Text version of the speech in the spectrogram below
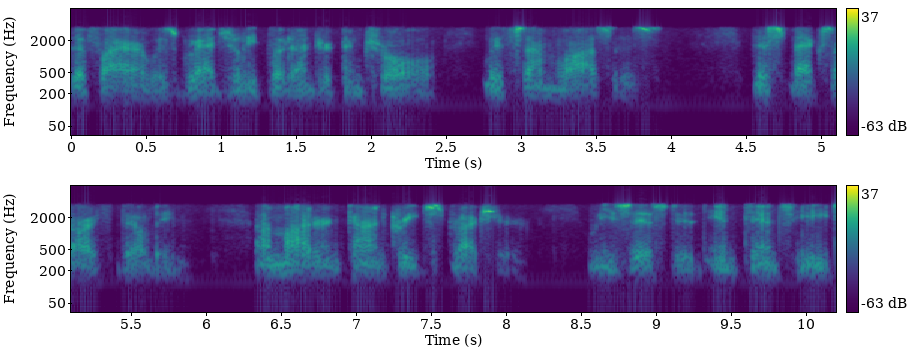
the fire was gradually put under control with some losses. The Spexarth building, a modern concrete structure, resisted intense heat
